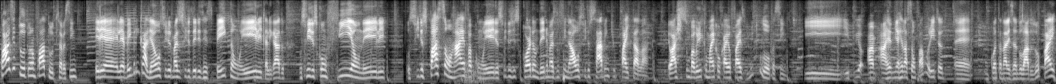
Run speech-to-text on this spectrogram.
quase tudo, pra não falar tudo, sabe assim? Ele é, ele é bem brincalhão, os filhos, mas os filhos deles respeitam ele, tá ligado? Os filhos confiam nele. Os filhos passam raiva com ele, os filhos discordam dele, mas no final os filhos sabem que o pai tá lá. Eu acho isso um bagulho que o Michael Kyle faz muito louco, assim. E, e a, a minha relação favorita, é, enquanto analisando o lado do pai,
